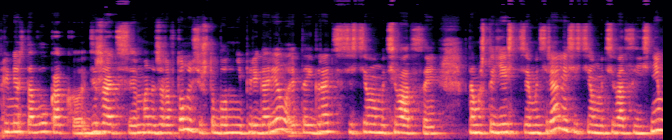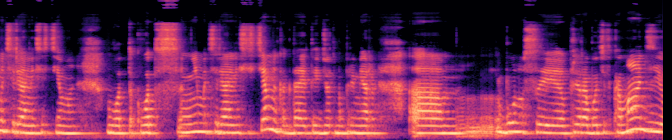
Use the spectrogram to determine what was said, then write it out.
пример того, как держать менеджера в тонусе, чтобы он не перегорел, это играть в систему мотивации. Потому что есть материальная система мотивации, есть нематериальные системы. Вот, так вот, с нематериальной системой, когда это идет, например, бонусы при работе в команде,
